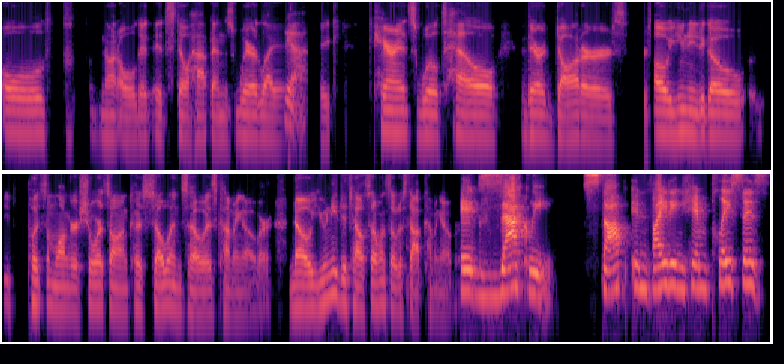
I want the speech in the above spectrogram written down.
old, not old, it, it still happens where like, Yeah. like parents will tell their daughters, oh, you need to go put some longer shorts on because so and so is coming over. No, you need to tell so and so to stop coming over. Exactly. Stop inviting him places.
